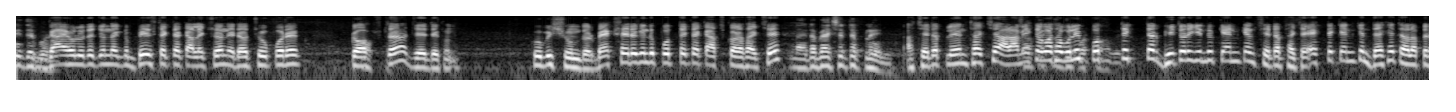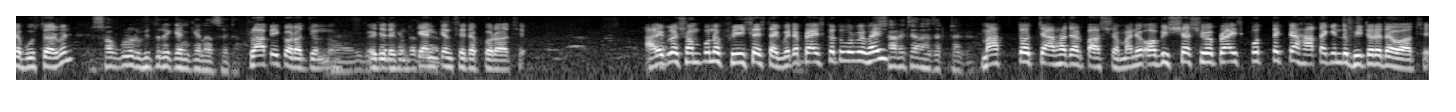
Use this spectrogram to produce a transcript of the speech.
নিতে পারে। গায়ে হলুদের জন্য একদম বেস্ট একটা কালেকশন এটা হচ্ছে উপরে টপসটা যে দেখুন। খুবই সুন্দর। ব্যাক সাইডে কিন্তু প্রত্যেকটা কাজ করা থাকছে। না এটা ব্যাক সাইডটা প্লেন আচ্ছা এটা প্লেন থাকছে। আর আমি একটা কথা বলি প্রত্যেকটার ভিতরে কিন্তু ক্যান ক্যান সেট আপ থাকছে। একটা ক্যান ক্যান দেখে তাহলে আপনারা বুঝতে পারবেন। সবগুলোর ভিতরে ক্যান ক্যান আছে এটা। ফ্লাপি করার জন্য। হ্যাঁ, এই যে দেখুন ক্যান ক্যান সেট আপ করা আছে। আর এগুলো সম্পূর্ণ ফ্রি সাইজ থাকবে। এটা প্রাইস কত পড়বে ভাই? সাড়ে চার হাজার টাকা। মাত্র চার হাজার পাঁচশো। মানে অবিশ্বাসীয় প্রাইস প্রত্যেকটা হাতা কিন্তু ভিতরে দেওয়া আছে।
